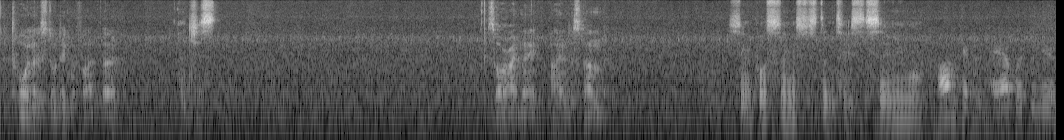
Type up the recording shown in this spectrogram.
The toilet is still dignified, though. I just. It's alright, mate. I understand. Singapore slings just doesn't taste the same anymore. Tom Kipling here with the news.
